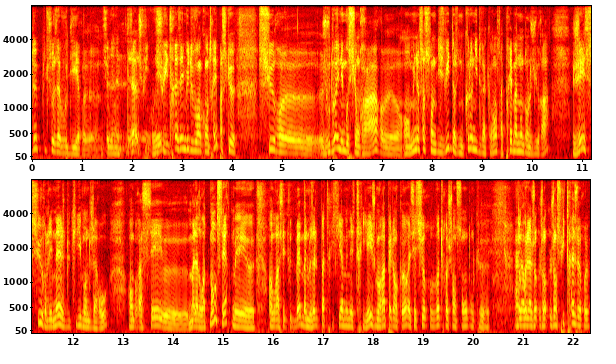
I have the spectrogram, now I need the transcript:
deux petites choses à vous dire, euh, Monsieur Daniel. Déjà, je suis, je suis très ému de vous rencontrer parce que sur, euh, je vous dois une émotion rare. Euh, en 1978, dans une colonie de vacances à Prémanon dans le Jura, j'ai sur les neiges du Kilimandjaro embrassé euh, maladroitement, certes, mais euh, embrassé tout de même Mademoiselle Patricia Ménestrier. Je me rappelle encore, et c'est sur votre chanson, donc, euh, donc voilà, j'en- suis très heureux.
